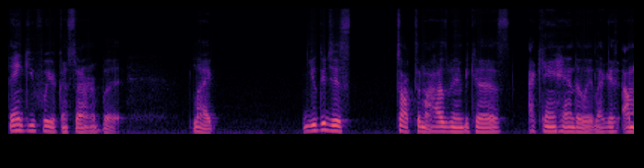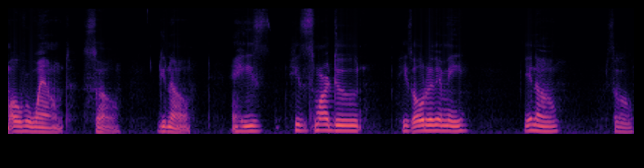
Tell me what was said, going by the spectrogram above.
thank you for your concern, but like, you could just talk to my husband because I can't handle it. Like, I'm overwhelmed. So, you know, and he's he's a smart dude. He's older than me, you know, so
